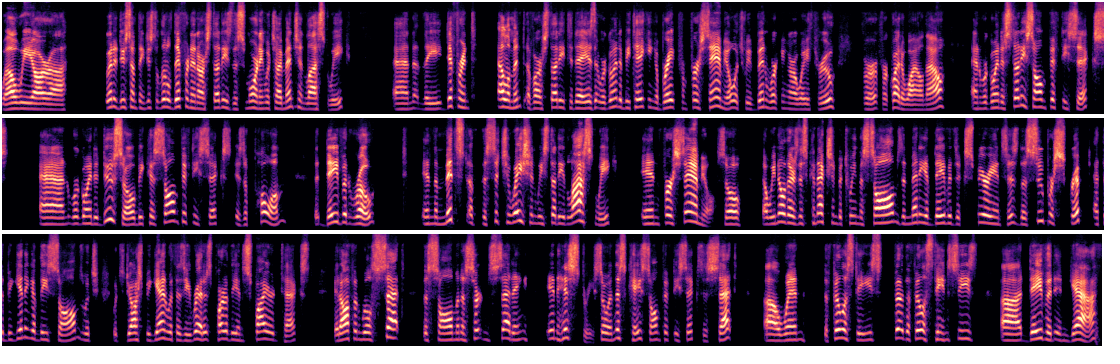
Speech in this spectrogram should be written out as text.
Well, we are uh, going to do something just a little different in our studies this morning, which I mentioned last week. And the different element of our study today is that we're going to be taking a break from First Samuel, which we've been working our way through for, for quite a while now. And we're going to study Psalm 56. And we're going to do so because Psalm 56 is a poem that David wrote in the midst of the situation we studied last week in First Samuel. So that we know there's this connection between the Psalms and many of David's experiences. The superscript at the beginning of these Psalms, which, which Josh began with as he read, is part of the inspired text. It often will set the Psalm in a certain setting in history. So in this case, Psalm 56 is set uh, when the Philistines, the Philistines sees uh, David in Gath.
